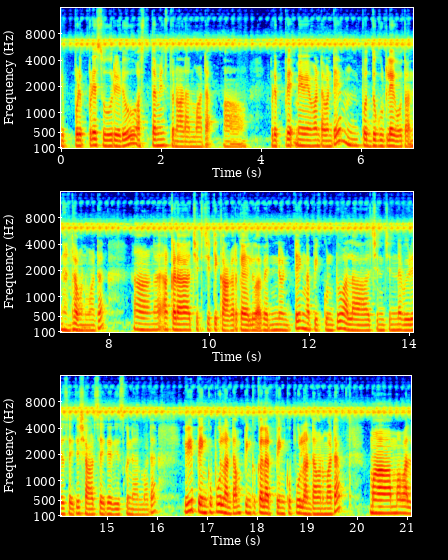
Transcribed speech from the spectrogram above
ఇప్పుడిప్పుడే సూర్యుడు అస్తమిస్తున్నాడు అనమాట ఇప్పుడిప్పుడే మేము ఏమంటామంటే పొద్దు గుట్లేకి పోతుంది అంటాం అనమాట అక్కడ చిట్టి చిట్టి కాకరకాయలు అవన్నీ ఉంటే ఇంకా పిక్కుంటూ అలా చిన్న చిన్న వీడియోస్ అయితే షార్ట్స్ అయితే తీసుకున్నాను అనమాట ఇవి పెంకు పూలు అంటాం పింక్ కలర్ పెంకు పూలు అంటాం అనమాట మా అమ్మ వాళ్ళ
